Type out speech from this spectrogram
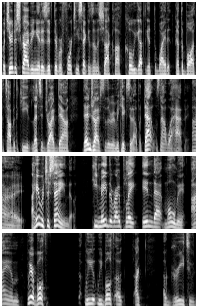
but you're describing it as if there were 14 seconds on the shot clock. Coby got to get the white, got the ball at the top of the key, lets it drive down, then drives to the rim and kicks it out. But that was not what happened. All right. I hear what you're saying though. He made the right play in that moment. I am. We are both. We we both uh, are agree to.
